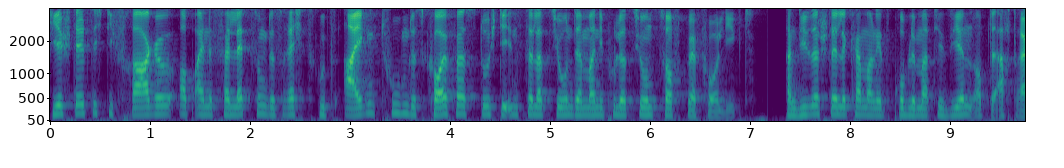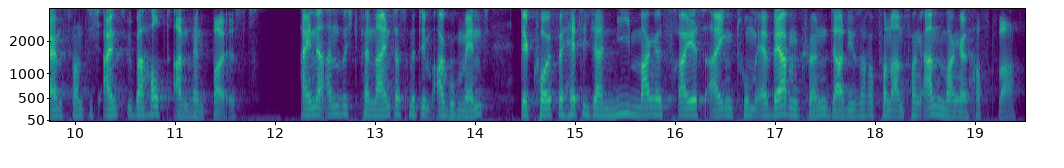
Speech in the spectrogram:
Hier stellt sich die Frage, ob eine Verletzung des Rechtsguts Eigentum des Käufers durch die Installation der Manipulationssoftware vorliegt. An dieser Stelle kann man jetzt problematisieren, ob der 823.1 überhaupt anwendbar ist. Eine Ansicht verneint das mit dem Argument, der Käufer hätte ja nie mangelfreies Eigentum erwerben können, da die Sache von Anfang an mangelhaft war.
